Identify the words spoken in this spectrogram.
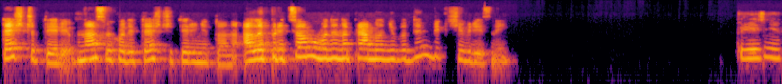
Теж 4. В нас виходить теж 4 ньютона. Але при цьому вони напрямлені в один бік чи в різний? В різні.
